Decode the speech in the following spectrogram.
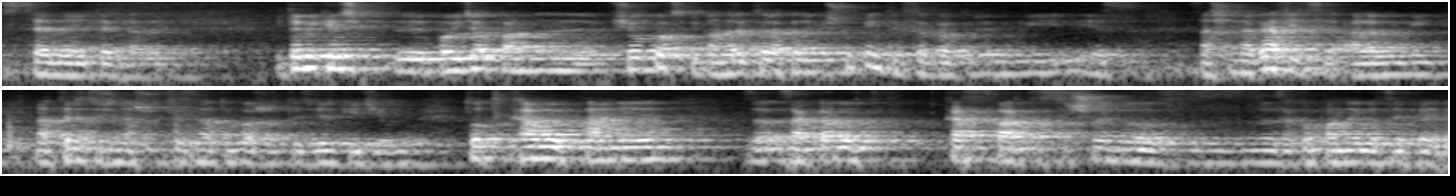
sceny i tak dalej. I to mi kiedyś y, powiedział pan y, Fiołkowski, pan rektor Akademii Sztuk Pięknych, który mówi, jest, zna się na grafice, ale mówi, na tyle coś na sztuce zna, to uważa, że to jest wielkie dzieło. To tkały panie za- zakładów tkactwa artystycznego z, zakopanego cepeli.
